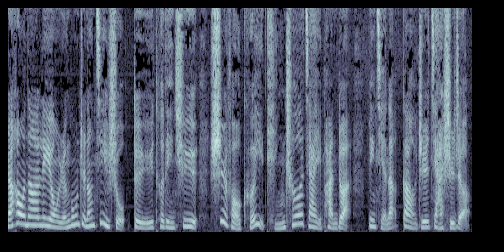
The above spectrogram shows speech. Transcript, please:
然后呢，利用人工智能技术，对于特定区域是否可以停车加以判断，并且呢告知驾驶者。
